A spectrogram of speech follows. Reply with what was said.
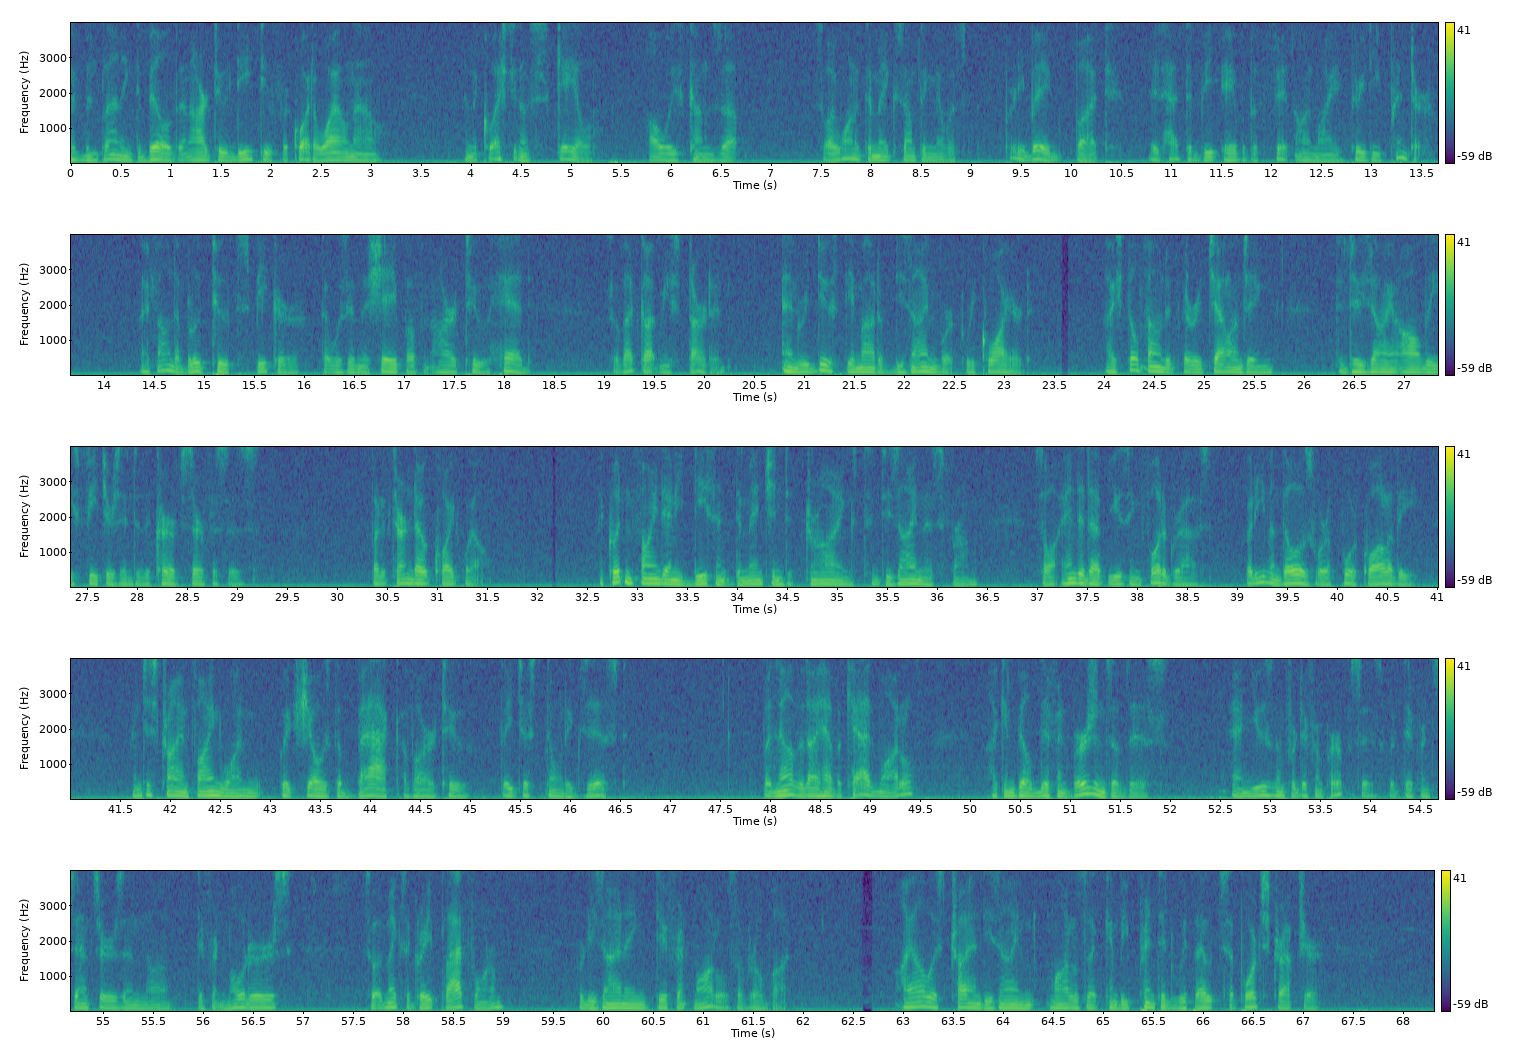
I've been planning to build an R2-D2 for quite a while now, and the question of scale always comes up. So I wanted to make something that was pretty big, but it had to be able to fit on my 3D printer. I found a Bluetooth speaker that was in the shape of an R2 head, so that got me started and reduced the amount of design work required. I still found it very challenging to design all these features into the curved surfaces, but it turned out quite well. I couldn't find any decent dimensioned drawings to design this from, so I ended up using photographs, but even those were of poor quality. And just try and find one which shows the back of R2. They just don't exist. But now that I have a CAD model, I can build different versions of this and use them for different purposes with different sensors and uh, different motors. So it makes a great platform for designing different models of robot. I always try and design models that can be printed without support structure.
